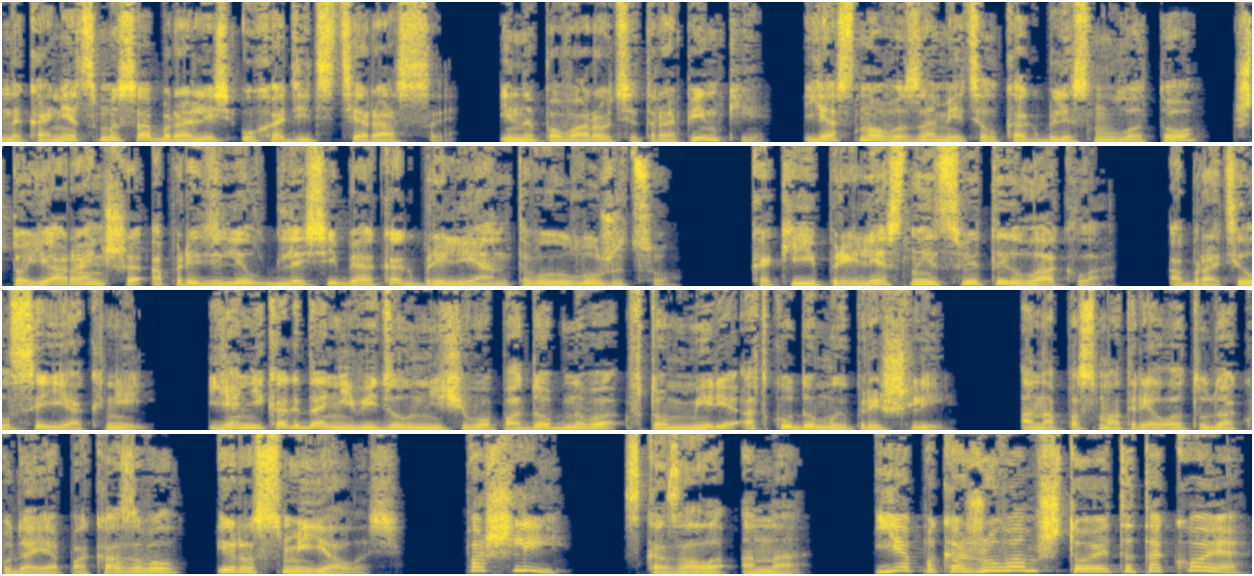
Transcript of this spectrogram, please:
Наконец мы собрались уходить с террасы, и на повороте тропинки я снова заметил, как блеснуло то, что я раньше определил для себя как бриллиантовую лужицу. «Какие прелестные цветы, Лакла!» — обратился я к ней. «Я никогда не видел ничего подобного в том мире, откуда мы пришли». Она посмотрела туда, куда я показывал, и рассмеялась. «Пошли!» — сказала она. «Я покажу вам, что это такое!»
